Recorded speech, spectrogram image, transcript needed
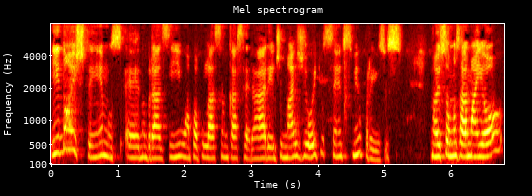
E nós temos é, no Brasil uma população carcerária de mais de 800 mil presos. Nós somos a maior,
